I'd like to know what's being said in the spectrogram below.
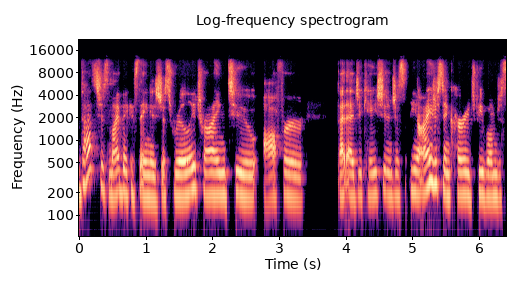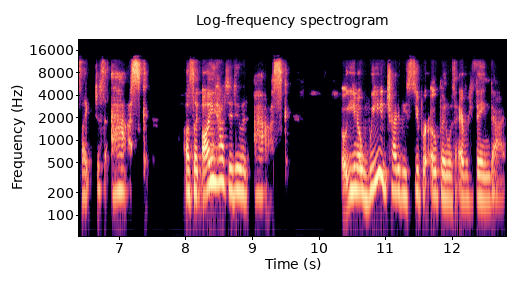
that's just my biggest thing is just really trying to offer that education and just you know i just encourage people i'm just like just ask. I was like all you have to do is ask. You know we try to be super open with everything that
